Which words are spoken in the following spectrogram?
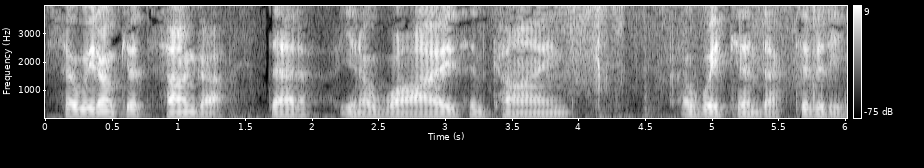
So we don't get Sangha, that, you know, wise and kind, awakened activity.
